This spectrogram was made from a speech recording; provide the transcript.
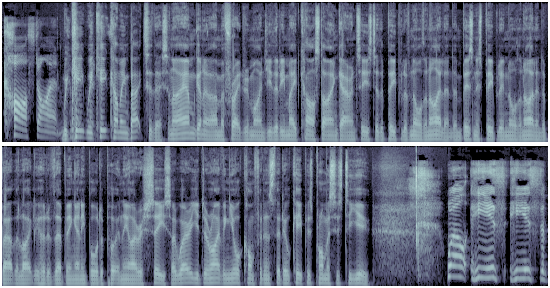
cast iron. We keep we keep coming back to this, and I am going to, I'm afraid, remind you that he made cast iron guarantees to the people of Northern Ireland and business people in Northern Ireland about the likelihood of there being any border put in the Irish Sea. So, where are you deriving your confidence that he'll keep his promises to you? Well, he is he is the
